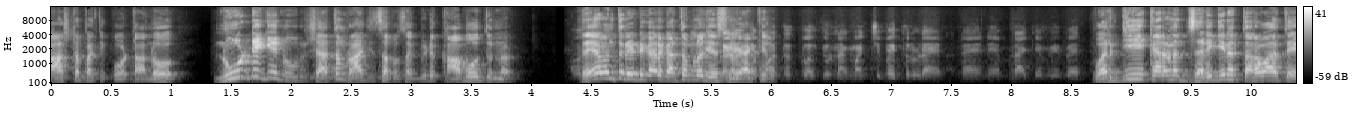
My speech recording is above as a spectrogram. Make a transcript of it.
రాష్ట్రపతి కోటాలో నూటికి నూరు శాతం రాజ్యసభ సభ్యుడు కాబోతున్నాడు. రేవంత్ రెడ్డి గారు గతంలో చేసిన వ్యాఖ్యలు. వర్గీకరణ జరిగిన తర్వాతే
